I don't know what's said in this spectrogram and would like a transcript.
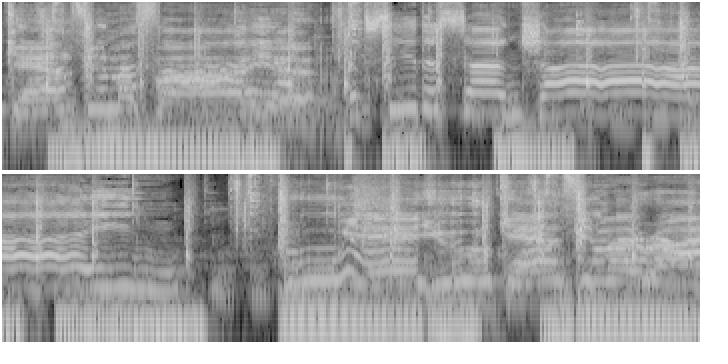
Can feel my fire. To see the sunshine. Ooh, yeah, you can feel my rhyme.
